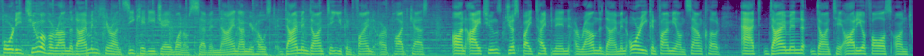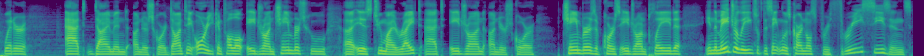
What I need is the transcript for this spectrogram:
42 of Around the Diamond here on CKDJ 1079. I'm your host, Diamond Dante. You can find our podcast on iTunes just by typing in Around the Diamond, or you can find me on SoundCloud at Diamond Dante Audio. Follow us on Twitter at diamond underscore Dante, or you can follow Adron Chambers, who uh, is to my right at Adron underscore Chambers. Of course, Adron played in the major leagues with the St. Louis Cardinals for three seasons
